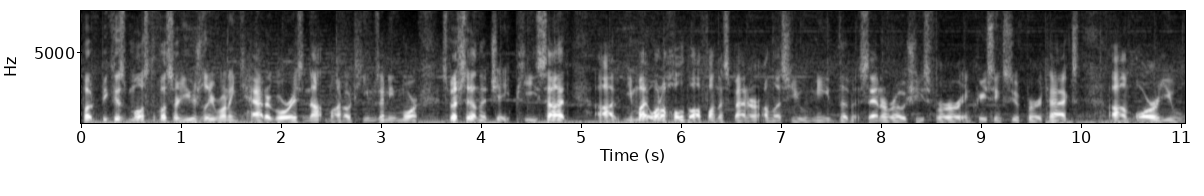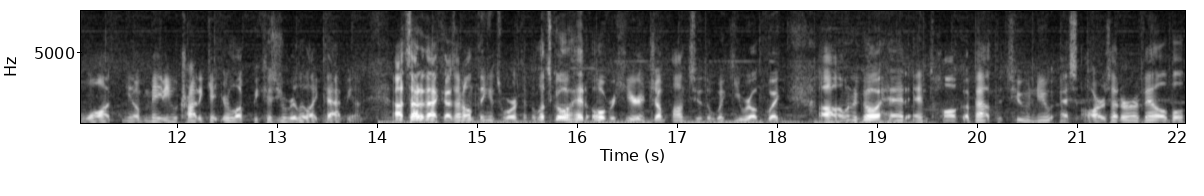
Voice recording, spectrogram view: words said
But because most of us are usually running categories and not mono teams anymore, especially on the JP side, uh, you might want to hold off on this banner unless you need the Santa Roshis for increasing super attacks, um, or you want, you know, maybe you'll try to get your luck because you really like Tapion. Outside of that, guys, I don't think it's worth it. But let's go ahead over here and jump onto the wiki real quick. Uh, I'm going to go ahead and talk about the two new SRs that are available.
